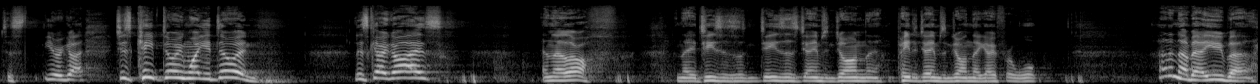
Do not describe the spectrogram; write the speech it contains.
Just, you're a guy. Just keep doing what you're doing. Let's go, guys. And they're off. And they, Jesus, and Jesus, James and John, Peter, James and John, they go for a walk. I don't know about you, but a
